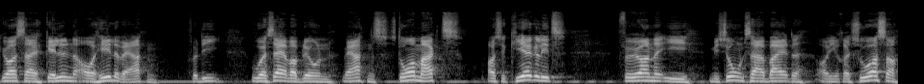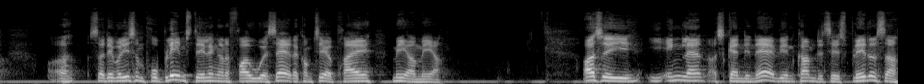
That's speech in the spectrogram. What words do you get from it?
gjorde sig gældende over hele verden, fordi USA var blevet verdens store magt, også kirkeligt, førende i missionsarbejde og i ressourcer, og så det var ligesom problemstillingerne fra USA, der kom til at præge mere og mere. Også i, i England og Skandinavien kom det til splittelser,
